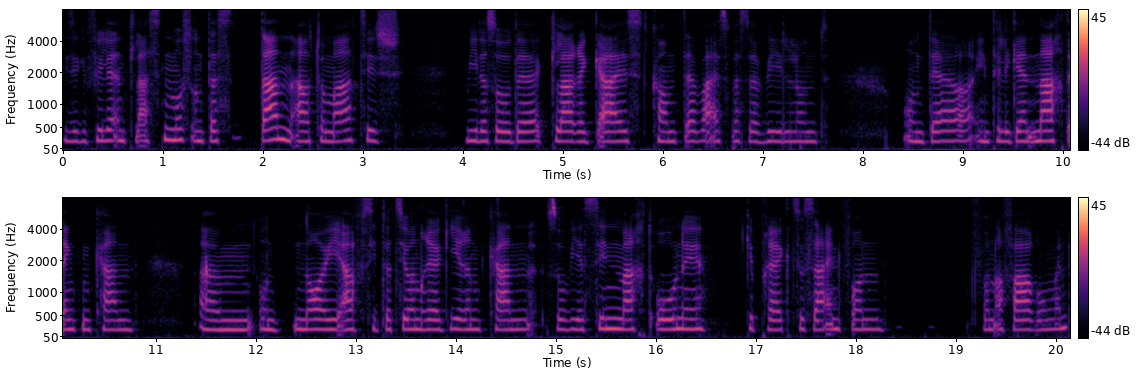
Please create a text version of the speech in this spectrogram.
diese Gefühle entlasten muss und dass dann automatisch wieder so der klare Geist kommt, der weiß, was er will und, und der intelligent nachdenken kann ähm, und neu auf Situationen reagieren kann, so wie es Sinn macht, ohne geprägt zu sein von, von Erfahrungen.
